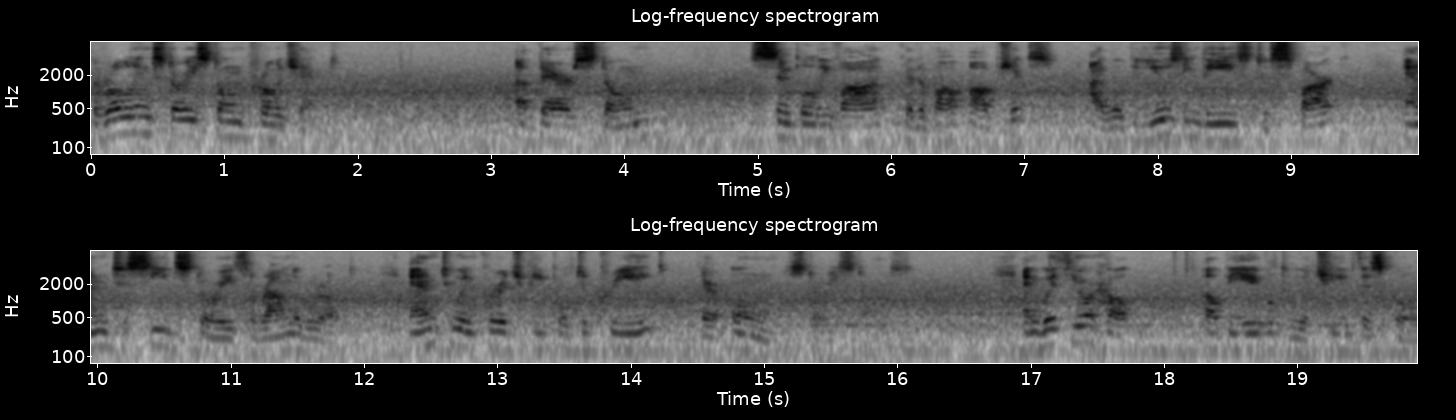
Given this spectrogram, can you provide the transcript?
The Rolling Story Stone Project. A bare stone, simple evocative objects. I will be using these to spark and to seed stories around the world and to encourage people to create their own story stones. And with your help, I'll be able to achieve this goal.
